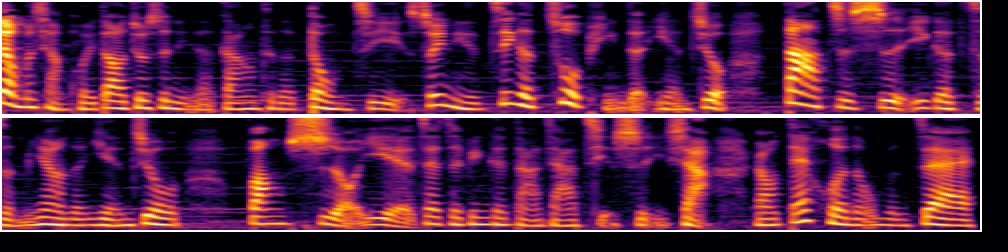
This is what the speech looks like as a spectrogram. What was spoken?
但我们想回到就是你的刚刚这个动机，所以你这个作品的研究大致是一个怎么样的研究方式哦？也在这边跟大家解释一下。然后待会呢，我们再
